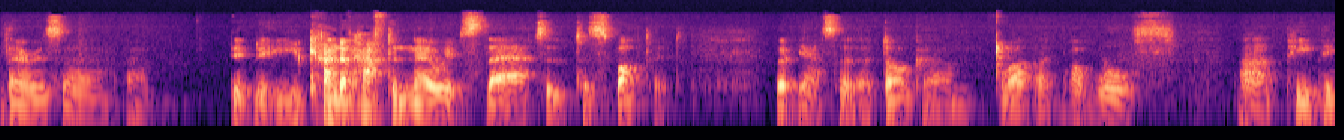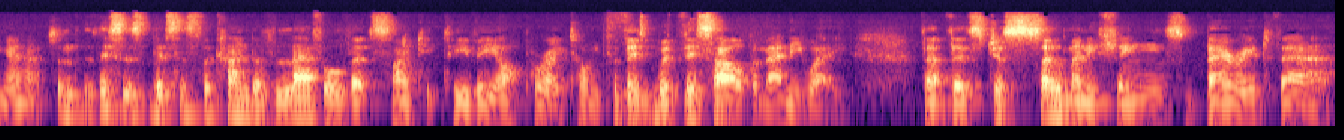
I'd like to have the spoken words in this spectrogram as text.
there is a. It, you kind of have to know it's there to, to spot it but yes, a, a dog, um, well, a, a wolf uh, peeping out, and this is this is the kind of level that Psychic TV operate on for this mm. with this album anyway. That there's just so many things buried there.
